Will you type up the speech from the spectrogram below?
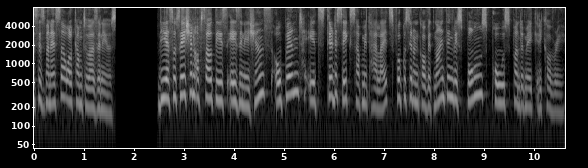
This is Vanessa. Welcome to ASEAN News. The Association of Southeast Asian Nations opened its 36th summit highlights focusing on COVID-19 response post-pandemic recovery.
